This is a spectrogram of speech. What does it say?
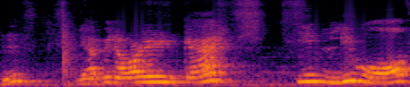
Hmm? They have been awarded in cash in lieu of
